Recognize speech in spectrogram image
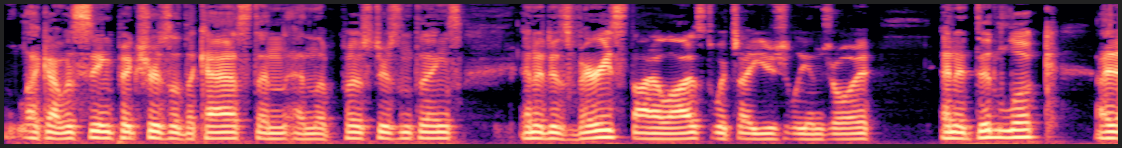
Like I was seeing pictures of the cast and and the posters and things, and it is very stylized, which I usually enjoy. And it did look. I,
